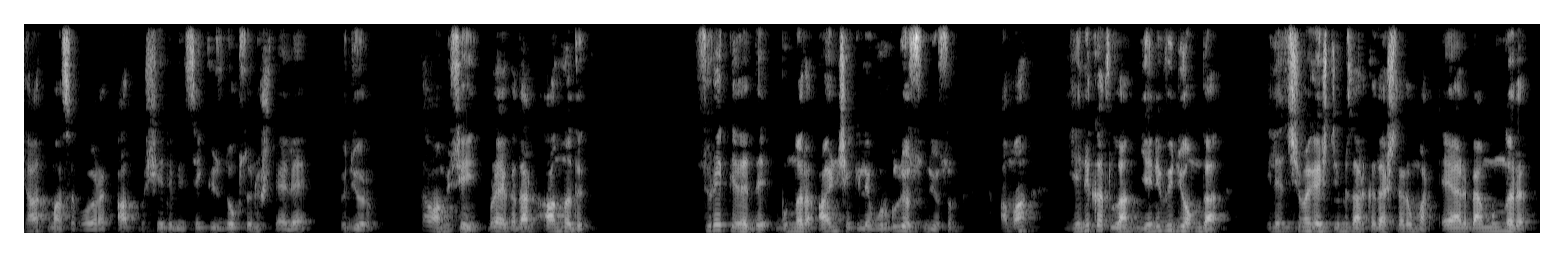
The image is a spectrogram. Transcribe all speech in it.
kağıt masrafı olarak 67.893 TL ödüyorum. Tamam Hüseyin buraya kadar anladık. Sürekli de bunları aynı şekilde vurguluyorsun diyorsun. Ama yeni katılan yeni videomda iletişime geçtiğimiz arkadaşlarım var. Eğer ben bunları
